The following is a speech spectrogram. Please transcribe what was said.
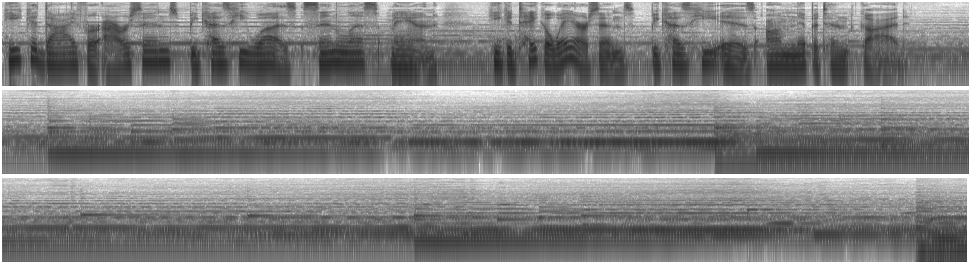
He could die for our sins because he was sinless man. He could take away our sins because he is omnipotent God.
